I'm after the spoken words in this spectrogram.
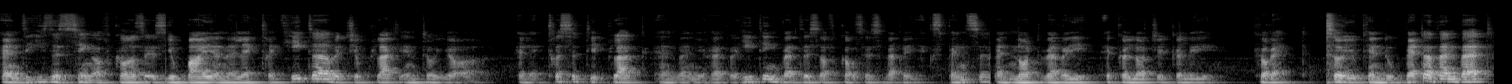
And the easiest thing of course is you buy an electric heater which you plug into your electricity plug and then you have a heating but this of course is very expensive and not very ecologically correct. So you can do better than that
